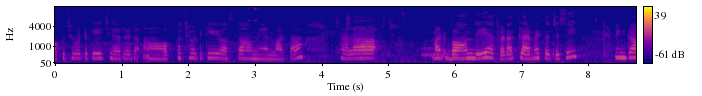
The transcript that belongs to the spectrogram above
ఒక చోటకి చేరడం ఒక్క చోటికి వస్తూ ఉన్నాయి అన్నమాట చాలా బాగుంది. అక్కడ క్లైమేట్ వచ్చేసి ఇంకా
